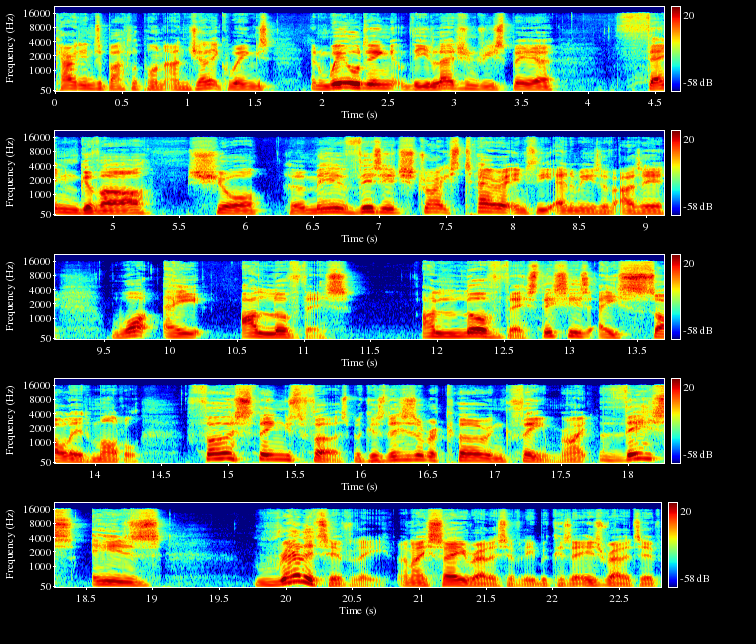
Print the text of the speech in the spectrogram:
carried into battle upon angelic wings, and wielding the legendary spear Thengavar. Sure, her mere visage strikes terror into the enemies of Azyr. What a. I love this. I love this. This is a solid model. First things first, because this is a recurring theme, right? This is relatively, and I say relatively because it is relative,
